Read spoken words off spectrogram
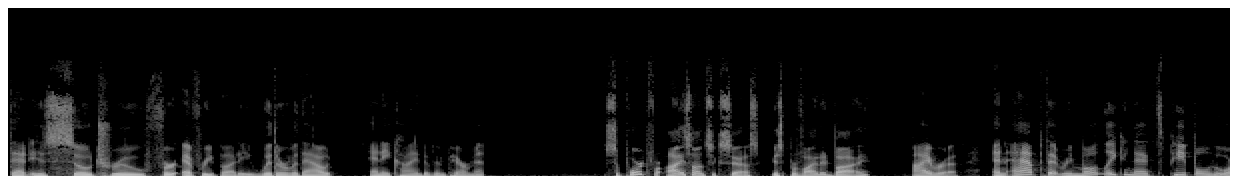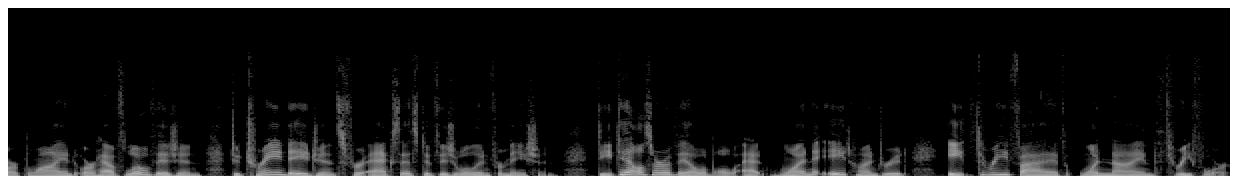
That is so true for everybody, with or without any kind of impairment. Support for Eyes on Success is provided by Aira, an app that remotely connects people who are blind or have low vision to trained agents for access to visual information. Details are available at 1 800 835 1934.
